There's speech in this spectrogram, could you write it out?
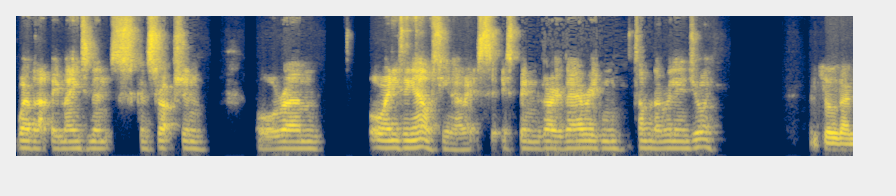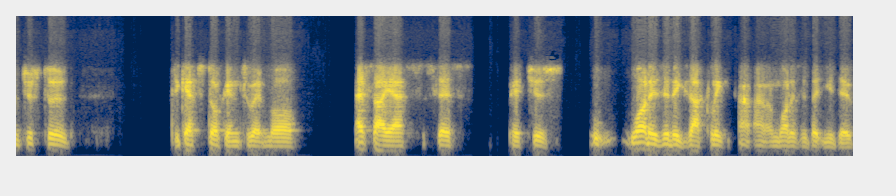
whether that be maintenance, construction, or um, or anything else. You know, it's it's been very varied and something I really enjoy. And so then, just to to get stuck into it more, SIS, CIS, pitches. What is it exactly, and what is it that you do?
